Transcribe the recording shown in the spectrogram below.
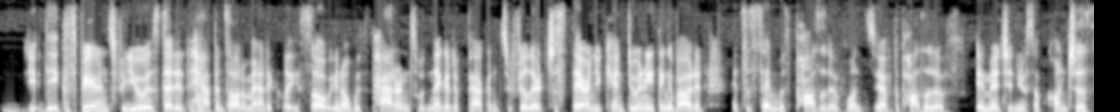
the experience for you is that it happens automatically. So you know with patterns with negative patterns you feel they're just there and you can't do anything about it. It's the same with positive. Once you have the positive image in your subconscious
